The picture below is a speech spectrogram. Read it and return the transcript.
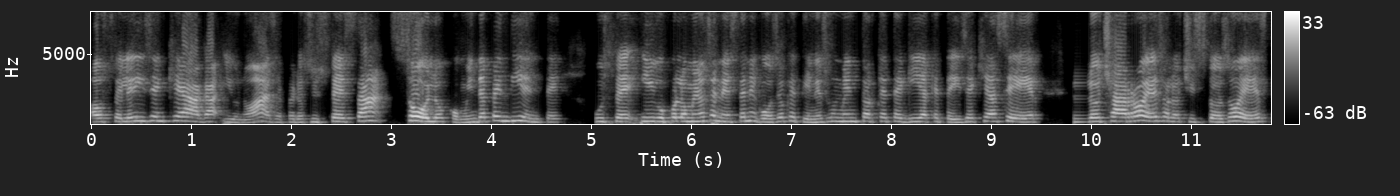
a usted le dicen que haga y uno hace, pero si usted está solo como independiente, usted, y por lo menos en este negocio que tienes un mentor que te guía, que te dice qué hacer, lo charro es o lo chistoso es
